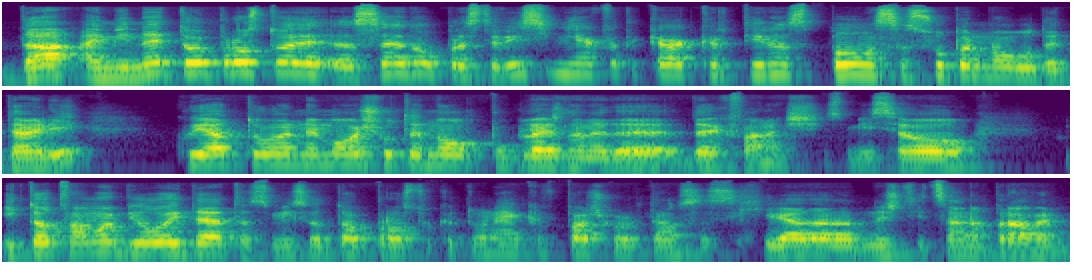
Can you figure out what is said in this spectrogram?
Да, ами не, той просто е е, все представи си някаква така картина с пълна с супер много детайли, която не можеш от едно поглеждане да, да я хванеш. В смисъл, и то това му е било идеята. В смисъл, то е просто като някакъв пачворк там с хиляда нещица направен.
